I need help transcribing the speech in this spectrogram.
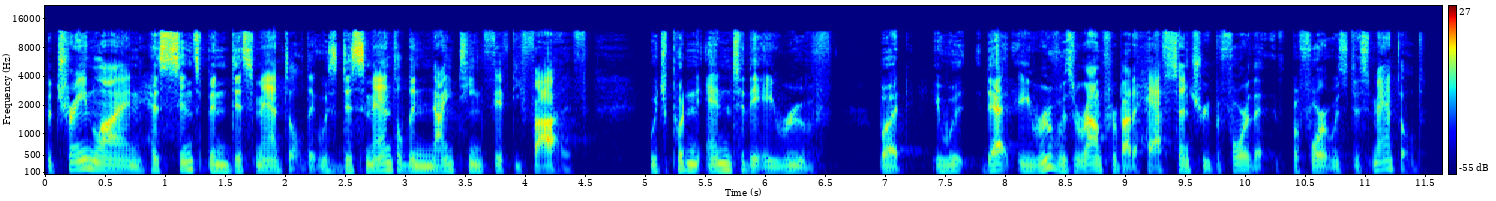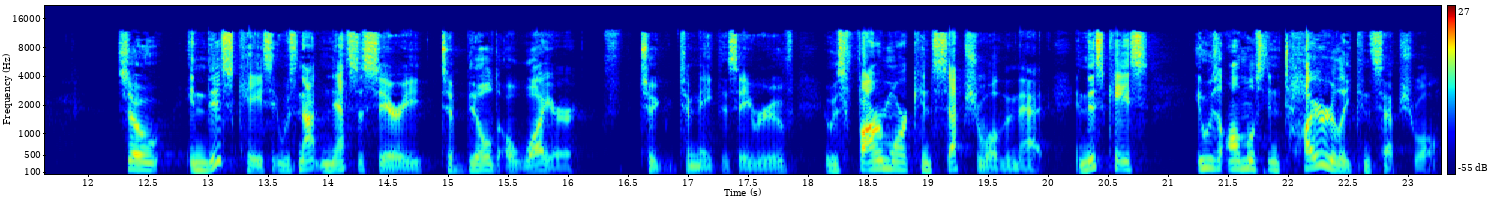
The train line has since been dismantled. It was dismantled in 1955, which put an end to the Eruv. But was, that Eruv was around for about a half century before, that, before it was dismantled. So in this case, it was not necessary to build a wire to, to make this Eruv. It was far more conceptual than that. In this case, it was almost entirely conceptual.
